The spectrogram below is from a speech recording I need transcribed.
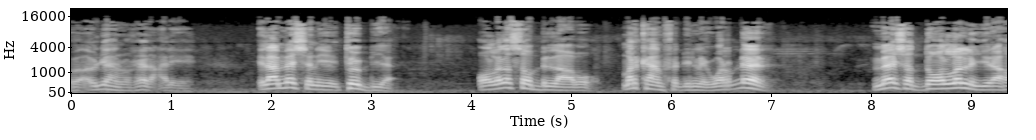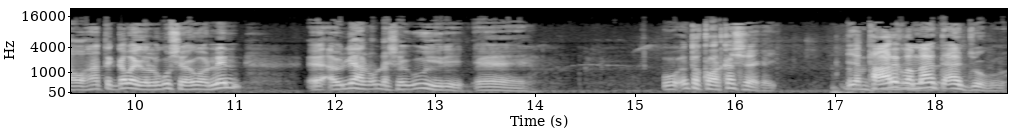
oo cawlyahan oo reer caliye ilaa meeshan iyo etoobiya oo laga soo bilaabo markaan fadhinay war dheer meesha doollo la yidhaaho oo hata gabayga lagu sheego nin cawlyahan u dhashay uu yidhi uu inta kahor ka sheegay iyo taariikhda maanta aan joogno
